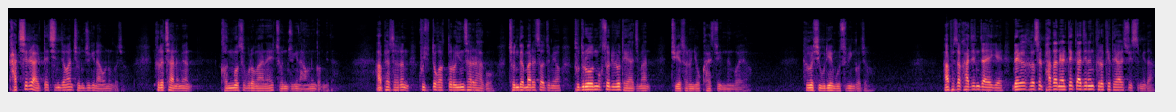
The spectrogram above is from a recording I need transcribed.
가치를 알 때 진정한 존중이 나오는 거죠. 그렇지 않으면 겉모습으로만의 존중이 나오는 겁니다. 앞에서는 90도 각도로 인사를 하고 존댓말을 써주며 부드러운 목소리로 대하지만 뒤에서는 욕할 수 있는 거예요. 그것이 우리의 모습인 거죠. 앞에서 가진 자에게 내가 그것을 받아낼 때까지는 그렇게 대할 수 있습니다.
